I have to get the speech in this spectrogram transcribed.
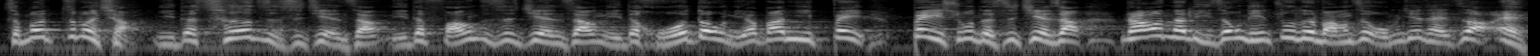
怎么这么巧？你的车子是建商，你的房子是建商，你的活动你要把你背背书的是建商，然后呢，李宗廷住的房子，我们今天才知道，哎，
